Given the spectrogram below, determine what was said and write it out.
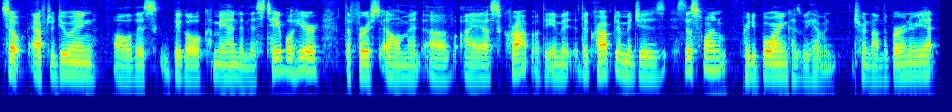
So after doing all this big old command in this table here, the first element of is crop of the, image, the cropped images is this one. Pretty boring because we haven't turned on the burner yet.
